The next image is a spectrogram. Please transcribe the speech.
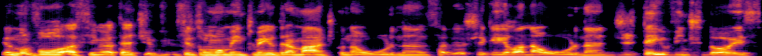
Eu não vou, assim, eu até tive, fiz um momento meio dramático na urna, sabe? Eu cheguei lá na urna, digitei o 22,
